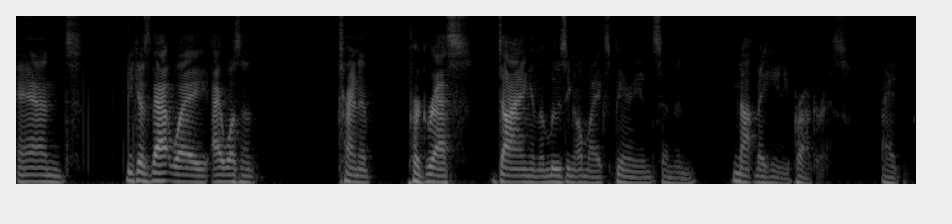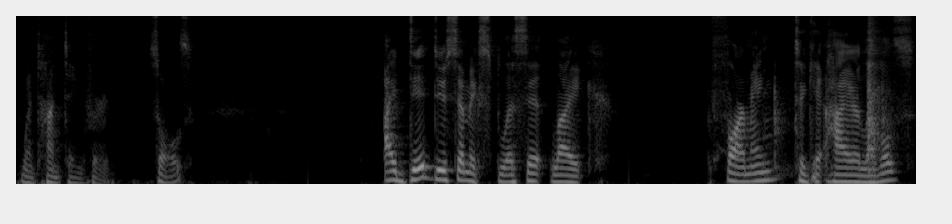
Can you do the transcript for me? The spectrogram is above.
And because that way I wasn't trying to progress, dying and then losing all my experience and then not making any progress. I went hunting for souls. I did do some explicit like farming to get higher levels.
